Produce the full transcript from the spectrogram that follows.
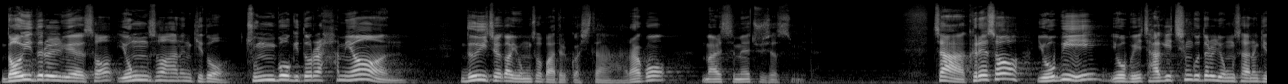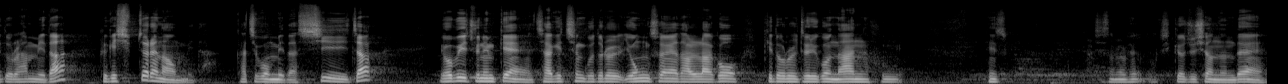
너희들을 위해서 용서하는 기도, 중보 기도를 하면 너희 죄가 용서받을 것이다라고 말씀해 주셨습니다. 자, 그래서 욥이 욥이 자기 친구들을 용서하는 기도를 합니다. 그게 10절에 나옵니다. 같이 봅니다. 시작. 욥이 주님께 자기 친구들을 용서해 달라고 기도를 드리고 난 후. 지선을 회복시켜 주셨는데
